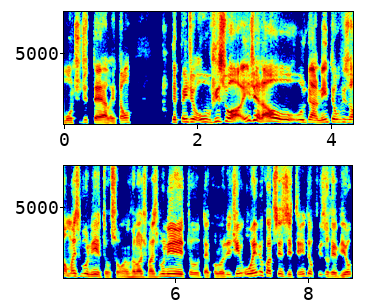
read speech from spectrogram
monte de tela. Então, depende. O visual, em geral, o, Garmin tem um visual mais bonito, é um relógio mais bonito, até coloridinho. O M430 eu fiz o review,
